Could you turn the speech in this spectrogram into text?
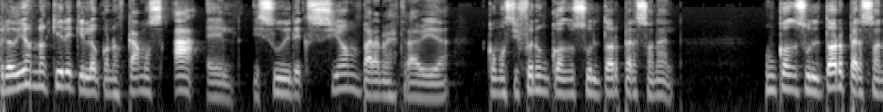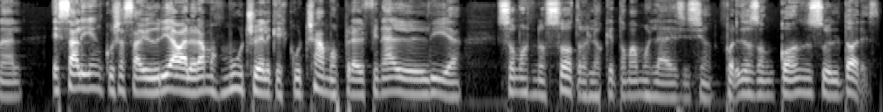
Pero Dios no quiere que lo conozcamos a Él y su dirección para nuestra vida como si fuera un consultor personal. Un consultor personal es alguien cuya sabiduría valoramos mucho y el que escuchamos, pero al final del día somos nosotros los que tomamos la decisión. Por eso son consultores.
